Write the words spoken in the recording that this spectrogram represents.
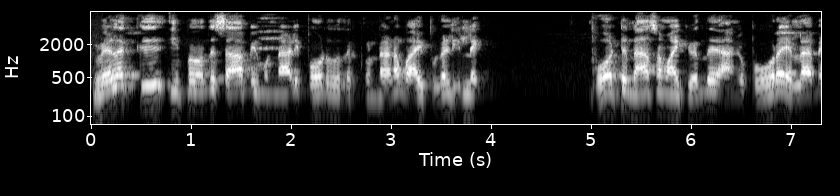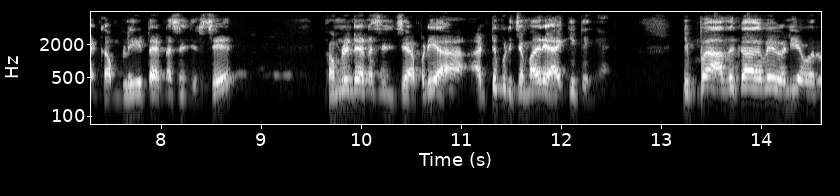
விளக்கு இப்ப வந்து சாமி முன்னாடி போடுவதற்கு உண்டான வாய்ப்புகள் இல்லை. போட்டு நாசமாக்கி வந்து அங்க பூரா எல்லாமே கம்ப்ளீட்டா என்ன செஞ்சிருச்சு? கம்ப்ளீட்டா என்ன செஞ்சிச்சு? அப்படியே அட்டு பிடிச்ச மாதிரி ஆக்கிட்டீங்க. இப்போ அதுக்காகவே வெளியே ஒரு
